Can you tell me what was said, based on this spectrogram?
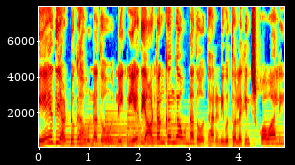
ఏది అడ్డుగా ఉన్నదో నీకు ఏది ఆటంకంగా ఉన్నదో దాన్ని నీవు తొలగించుకోవాలి.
